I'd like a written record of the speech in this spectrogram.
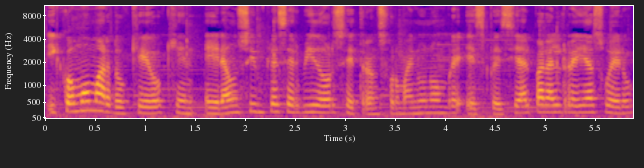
Y cómo Mardoqueo, quien era un simple servidor, se transforma en un hombre especial para el rey Asuero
